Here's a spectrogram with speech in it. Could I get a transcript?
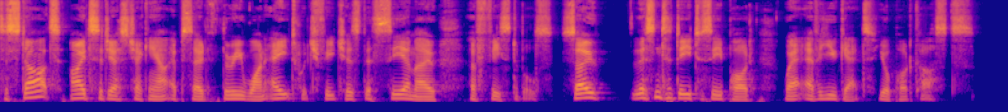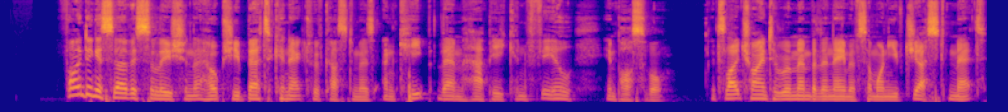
To start, I'd suggest checking out episode 318, which features the CMO of Feastables. So, listen to D2C Pod wherever you get your podcasts. Finding a service solution that helps you better connect with customers and keep them happy can feel impossible. It's like trying to remember the name of someone you've just met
